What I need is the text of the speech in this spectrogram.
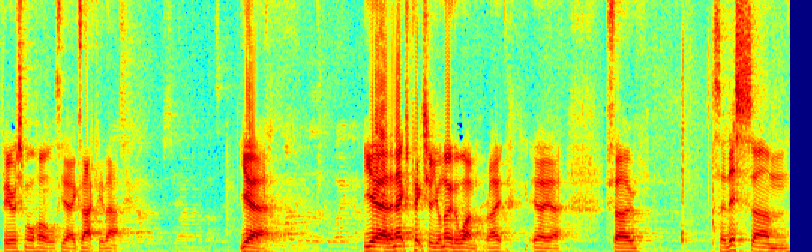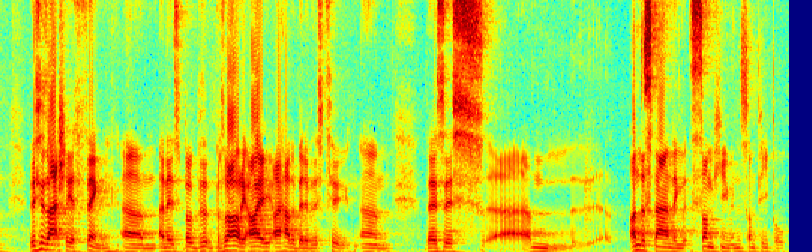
Fear of small holes. Yeah, exactly that. Yeah. Yeah, the next picture, you'll know the one, right? Yeah, yeah. So, so this, um, this is actually a thing, um, and it's but bizarrely, I, I have a bit of this too. Um, there's this um, understanding that some humans, some people,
